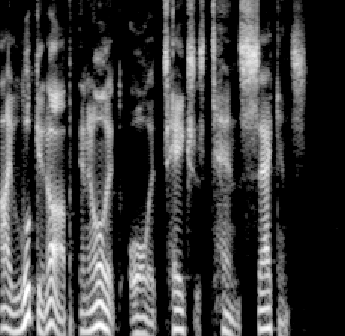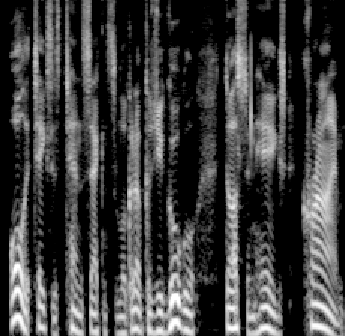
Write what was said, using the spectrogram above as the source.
I look it up and all it all it takes is 10 seconds. All it takes is 10 seconds to look it up because you Google Dustin Higgs crime.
